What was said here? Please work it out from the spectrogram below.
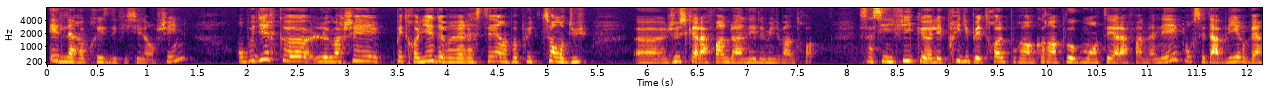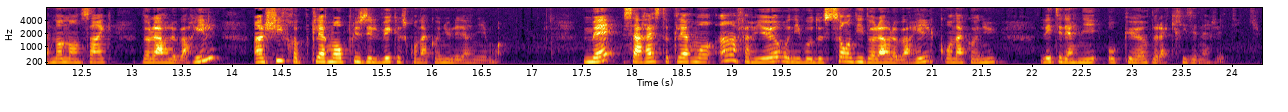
et de la reprise difficile en Chine, on peut dire que le marché pétrolier devrait rester un peu plus tendu euh, jusqu'à la fin de l'année 2023. Ça signifie que les prix du pétrole pourraient encore un peu augmenter à la fin de l'année pour s'établir vers 95 dollars le baril, un chiffre clairement plus élevé que ce qu'on a connu les derniers mois. Mais ça reste clairement inférieur au niveau de 110 dollars le baril qu'on a connu l'été dernier au cœur de la crise énergétique.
